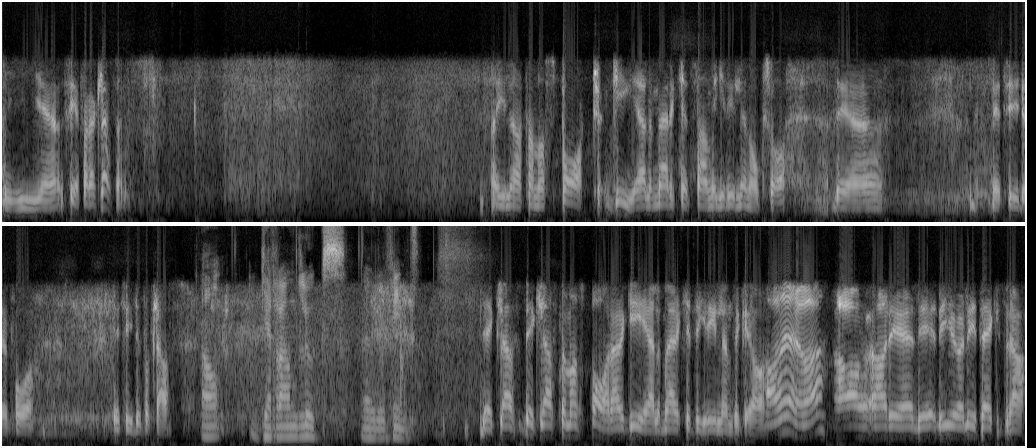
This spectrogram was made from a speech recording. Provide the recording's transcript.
i eh, C4-klassen. Jag gillar att han har spart GL-märket fram i grillen också. Det, det, tyder på, det tyder på klass. Ja, Grand Lux. Det blir fint. Det är klass, det är klass när man sparar GL-märket i grillen tycker jag. Ja, det är det va? Ja, ja det, det, det gör lite extra.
